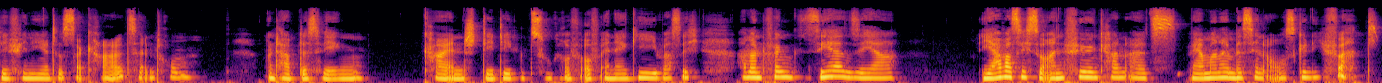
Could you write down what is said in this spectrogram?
definiertes Sakralzentrum und habe deswegen keinen stetigen Zugriff auf Energie, was ich am Anfang sehr, sehr, ja, was sich so anfühlen kann, als wäre man ein bisschen ausgeliefert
